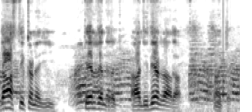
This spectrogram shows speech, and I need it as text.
10 ਤੱਕ ਹੈ ਜੀ। ਤਿੰਨ ਦਿਨ ਤੱਕ। ਹਾਂਜੀ ਦਿਨ ਰਾਤ ਦਾ। ਅੱਛਾ।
